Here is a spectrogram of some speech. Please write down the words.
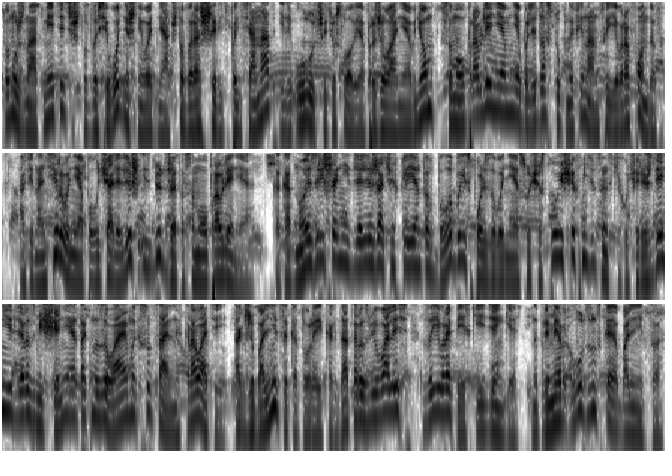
то нужно отметить, что до сегодняшнего дня, чтобы расширить пансионат или улучшить условия проживания в нем, самоуправлением не были доступны финансы еврофондов, а финансирование получали лишь из бюджета самоуправления. Как одно из решений для лежачих клиентов было бы использование существующих медицинских учреждений для размещения так называемых социальных кроватей, также больницы, которые когда-то развивались за европейские деньги. Например, Лудзенская больница.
